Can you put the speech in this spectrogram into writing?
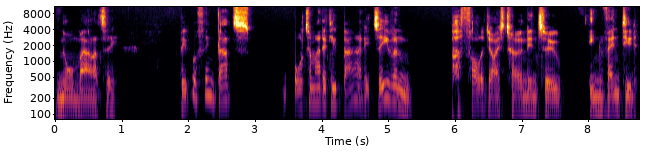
normality, people think that's automatically bad. It's even pathologized, turned into invented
